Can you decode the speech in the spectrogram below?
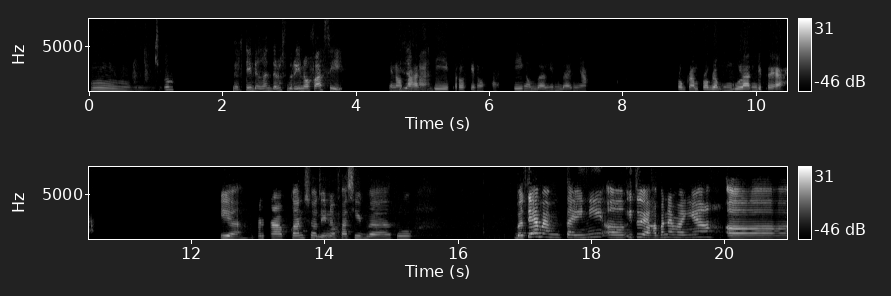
Hmm. Coba Berarti dengan terus berinovasi. Inovasi, terus inovasi, ngembangin banyak program-program unggulan gitu ya. Iya, menerapkan suatu Iya. inovasi baru. Berarti MMT ini eh, itu ya apa namanya eh,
